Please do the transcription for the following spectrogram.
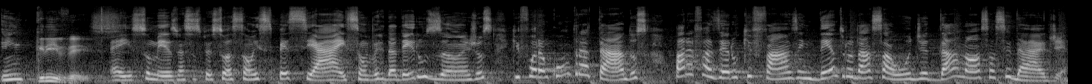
incríveis. É isso mesmo, essas pessoas são especiais, são verdadeiros anjos que foram contratados para fazer o que fazem dentro da saúde da nossa cidade.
